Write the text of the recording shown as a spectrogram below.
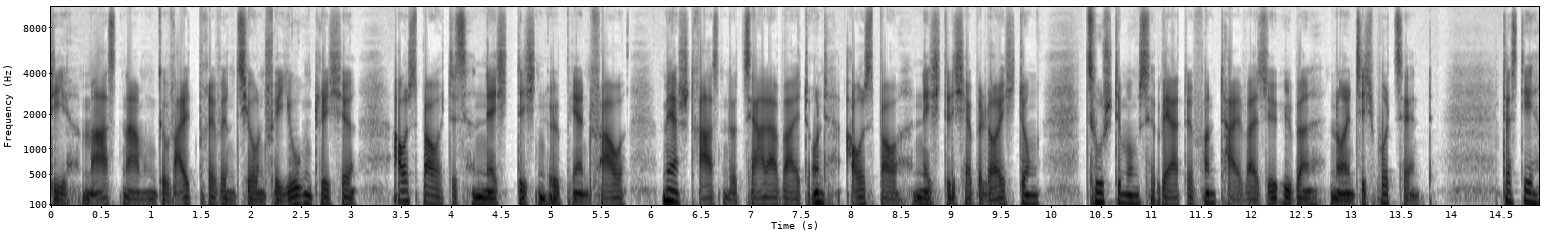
die Maßnahmen Gewaltprävention für Jugendliche, Ausbau des nächtlichen ÖPNV, mehr Straßensozialarbeit und Ausbau nächtlicher Beleuchtung Zustimmungswerte von teilweise über 90 Prozent. Dass die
